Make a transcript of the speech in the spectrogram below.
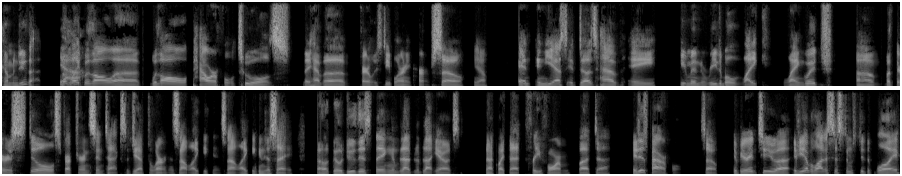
come and do that. But like with all uh, with all powerful tools, they have a fairly steep learning curve. So you know, and and yes, it does have a human readable like language, um, but there is still structure and syntax that you have to learn. It's not like you can. It's not like you can just say, "Oh, go do this thing," and blah blah blah. You know, it's not quite that free form, but uh, it is powerful. So if you're into, uh, if you have a lot of systems to deploy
